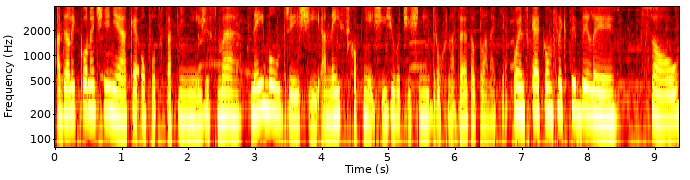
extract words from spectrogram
a dali konečně nějaké opodstatnění, že jsme nejmoudřejší a nejschopnější živočišný druh na této planetě. Vojenské konflikty byly, jsou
